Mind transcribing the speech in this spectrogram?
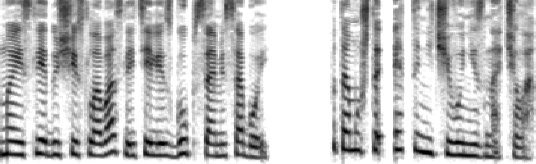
Мои следующие слова слетели с губ сами собой, потому что это ничего не значило.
